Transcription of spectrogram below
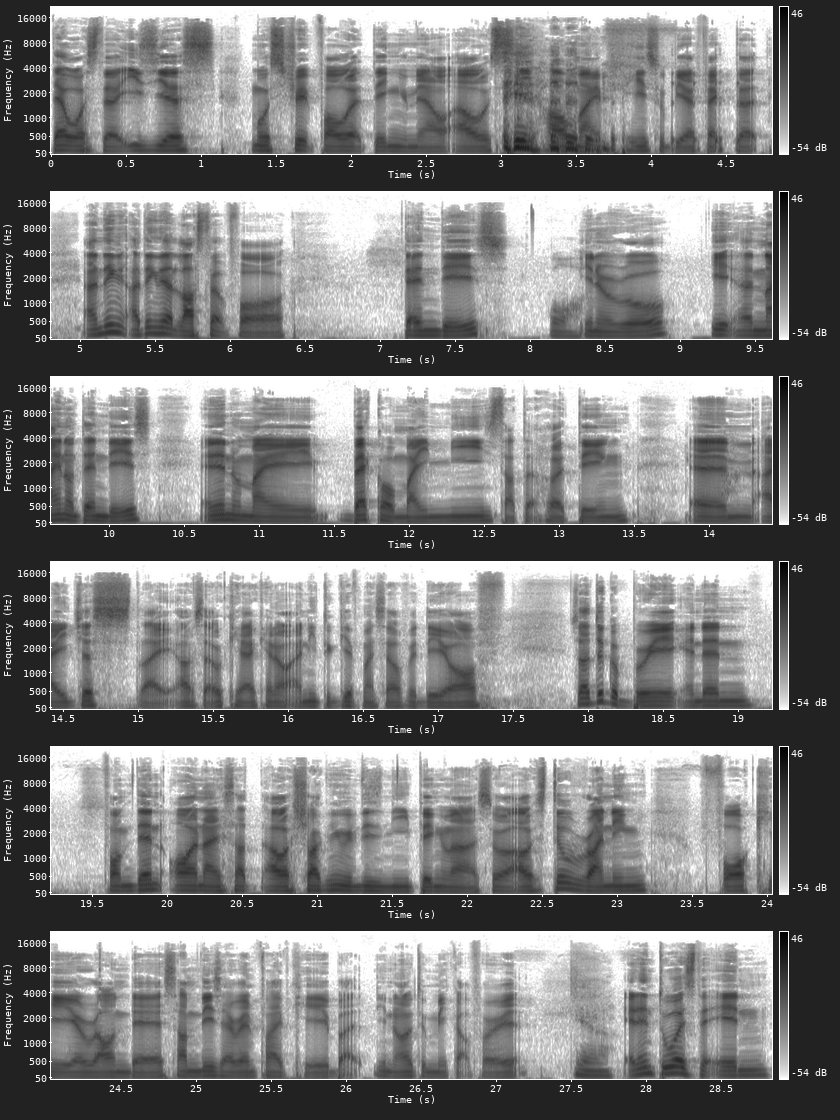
That was the easiest, most straightforward thing. Now I'll see how my pace would be affected. I think I think that lasted for ten days Oh, in a row, eight, uh, nine or ten days, and then my back of my knee started hurting, and I just like I was like, okay, I cannot. I need to give myself a day off. So I took a break, and then from then on, I start I was struggling with this knee thing lah. So I was still running 4k around there. Some days I ran 5k, but you know to make up for it. Yeah. And then towards the end,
